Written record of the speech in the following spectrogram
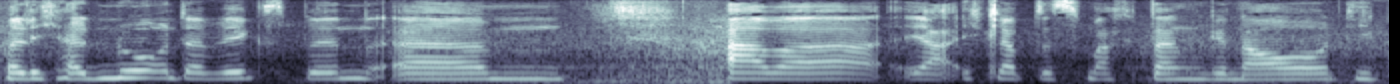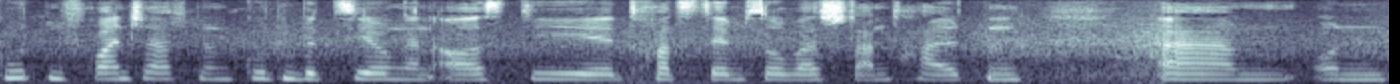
weil ich halt nur unterwegs bin. Ähm, aber ja, ich glaube, das macht dann genau die guten Freundschaften und guten Beziehungen aus, die trotzdem sowas standhalten. Ähm, und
